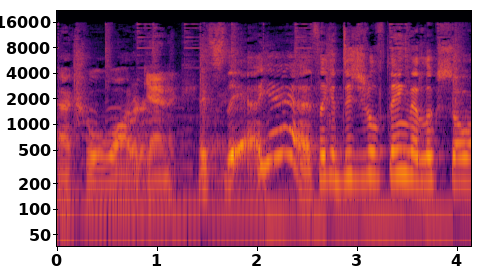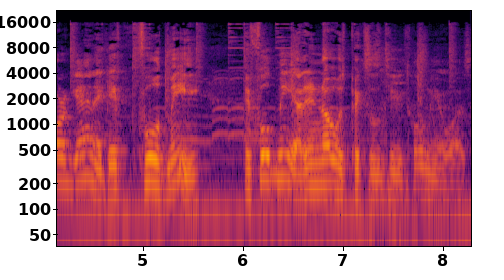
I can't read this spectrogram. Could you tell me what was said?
actual water. Organic. It's right? yeah, yeah. It's like a digital thing that looks so organic. It fooled me. It fooled me. I didn't know it was pixels until you told me it was.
